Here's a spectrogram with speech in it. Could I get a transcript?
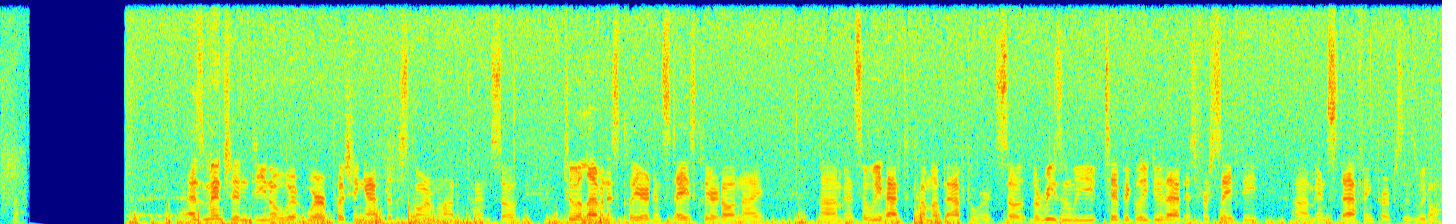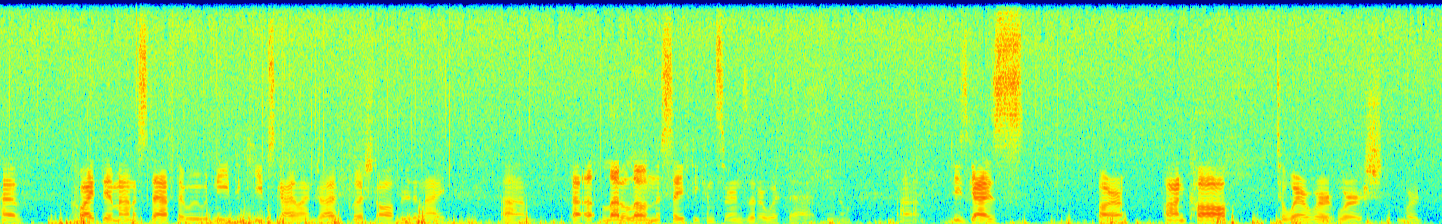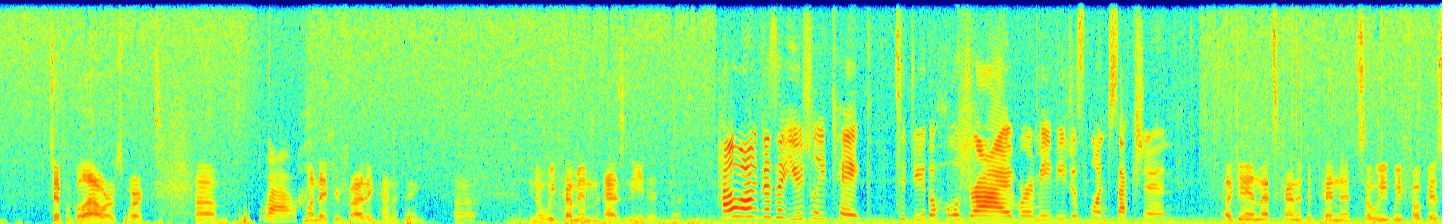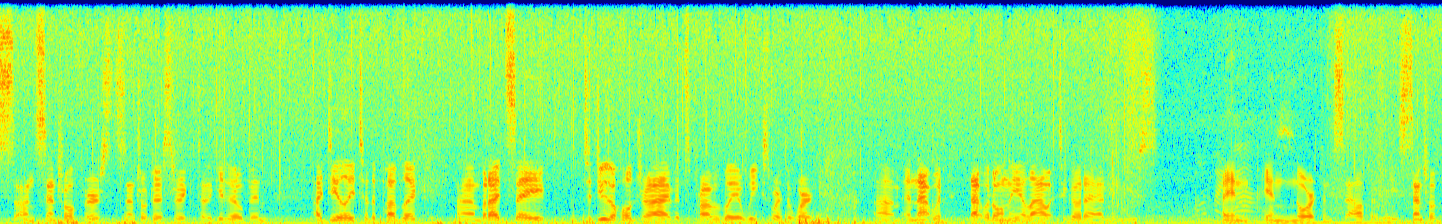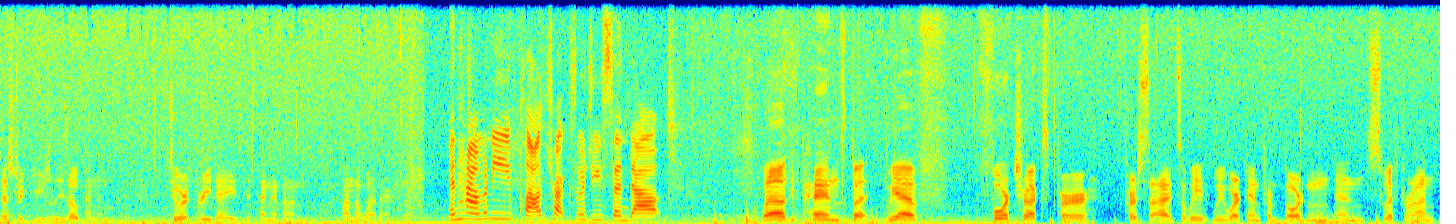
As mentioned, you know, we're, we're pushing after the storm a lot of times. So 211 is cleared and stays cleared all night. Um, and so we have to come up afterwards. So the reason we typically do that is for safety um, and staffing purposes. We don't have quite the amount of staff that we would need to keep Skyline Drive pushed all through the night, um, uh, let alone the safety concerns that are with that. You know, uh, these guys are on call to where we're, we're, we're typical hours worked. Um, wow. Monday through Friday kind of thing. Uh, you know, we come in as needed. But How long does it usually take to do the whole drive or maybe just one section? again, that's kind of dependent. So we, we focus on Central first, Central District to get it open, ideally to the public. Um, but I'd say to do the whole drive, it's probably a week's worth of work, um, and that would that would only allow it to go to admin use Oh in gosh. in North and South at least. Central District usually is open in two or three days, depending on on the weather. But, And how many plow trucks would you send out? well, it depends, but we have four trucks per per side. So we, we work in from Thornton and Swift Run.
